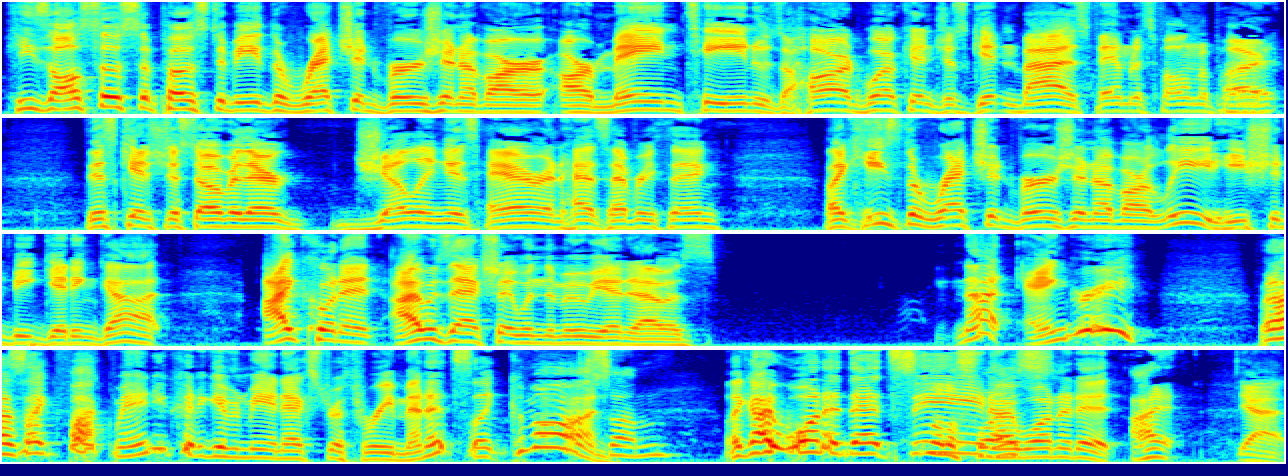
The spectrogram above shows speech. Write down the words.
He's also supposed to be the wretched version of our, our main teen who's a hard working, just getting by. His family's falling apart. Right. This kid's just over there gelling his hair and has everything. Like he's the wretched version of our lead. He should be getting got. I couldn't. I was actually when the movie ended. I was not angry, but I was like, "Fuck, man! You could have given me an extra three minutes. Like, come on! Something. Like, I wanted that scene. I wanted it. I Yeah,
